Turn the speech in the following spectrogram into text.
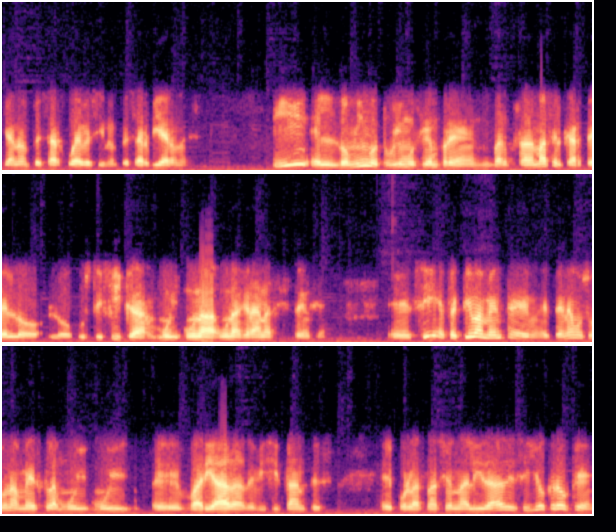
ya no empezar jueves, sino empezar viernes. Y el domingo tuvimos siempre, bueno, pues además el cartel lo, lo justifica muy una, una gran asistencia. Eh, sí, efectivamente eh, tenemos una mezcla muy muy eh, variada de visitantes eh, por las nacionalidades. Y yo creo que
